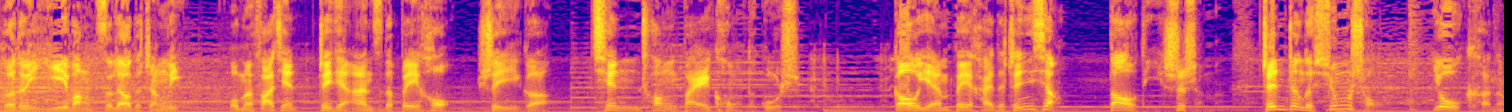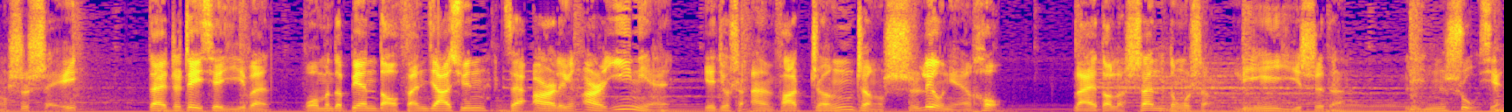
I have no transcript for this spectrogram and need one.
和对以往资料的整理，我们发现这件案子的背后是一个千疮百孔的故事。高岩被害的真相到底是什么？真正的凶手又可能是谁？带着这些疑问，我们的编导樊家勋在2021年，也就是案发整整十六年后，来到了山东省临沂市的临沭县。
